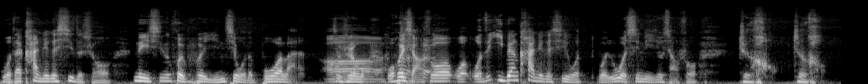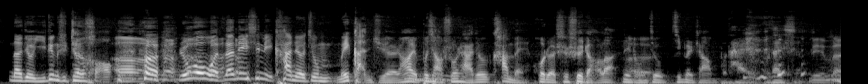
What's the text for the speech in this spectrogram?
我在看这个戏的时候，内心会不会引起我的波澜？就是我会想说，我我在一边看这个戏，我我如果心里就想说，真好，真好。那就一定是真好。如果我在内心里看着就没感觉，然后也不想说啥，就看呗，或者是睡着了那种，就基本上不太不太行。明白，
